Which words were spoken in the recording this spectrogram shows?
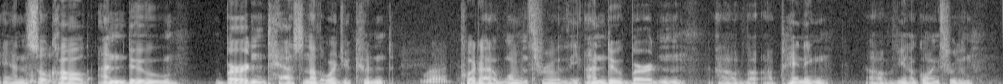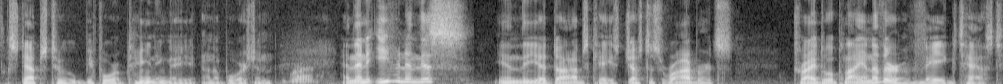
and the so-called undue burden test. In other words, you couldn't Right. put a woman through the undue burden of uh, obtaining, of you know, going through steps to before obtaining a an abortion. Right. And then even in this, in the uh, Dobbs case, Justice Roberts tried to apply another vague test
